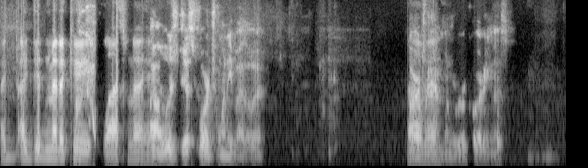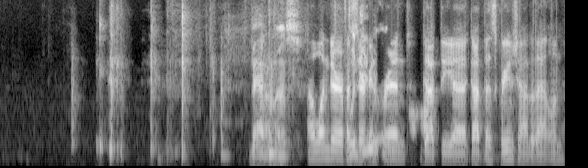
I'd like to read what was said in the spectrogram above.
I I did medicate last night. Oh, it was just 420, by the way. Our Oh, time man. when we're recording this. Bad on us. I wonder if a certain you? friend got the uh, got the screenshot of that one.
